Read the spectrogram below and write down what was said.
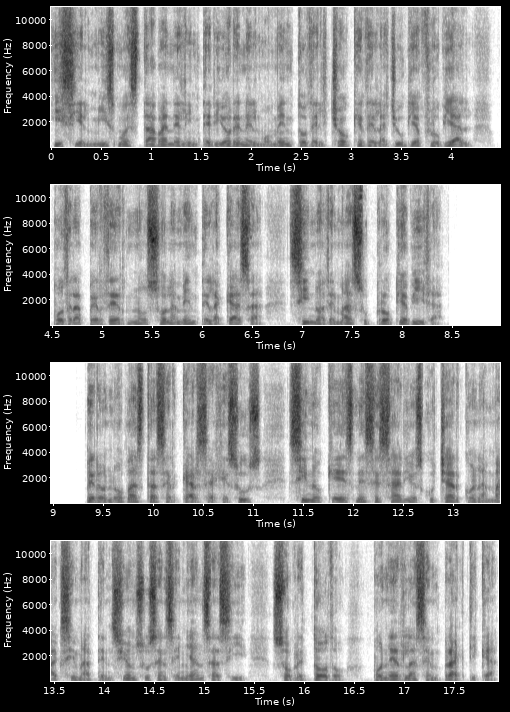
y si él mismo estaba en el interior en el momento del choque de la lluvia fluvial, podrá perder no solamente la casa, sino además su propia vida. Pero no basta acercarse a Jesús, sino que es necesario escuchar con la máxima atención sus enseñanzas y, sobre todo, ponerlas en práctica,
